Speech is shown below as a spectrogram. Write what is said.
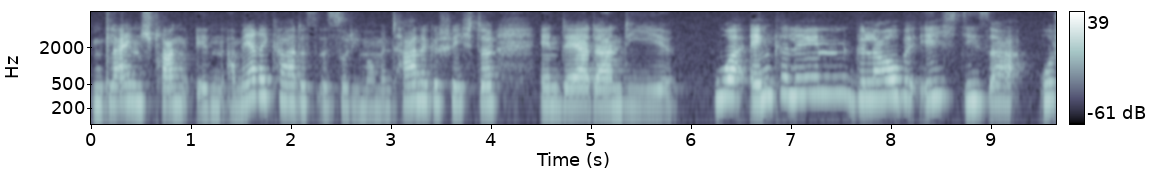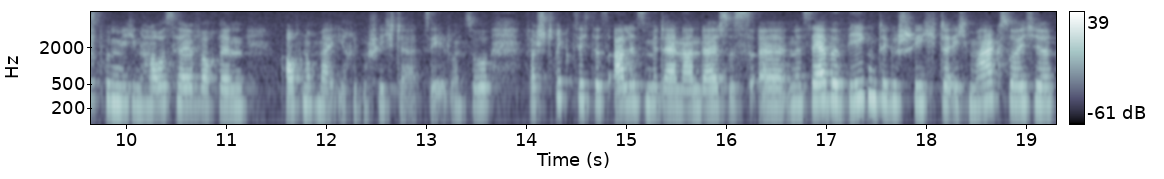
einen kleinen Strang in Amerika, das ist so die momentane Geschichte, in der dann die Urenkelin, glaube ich, dieser ursprünglichen Haushelferin auch nochmal ihre Geschichte erzählt. Und so verstrickt sich das alles miteinander. Es ist äh, eine sehr bewegende Geschichte. Ich mag solche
